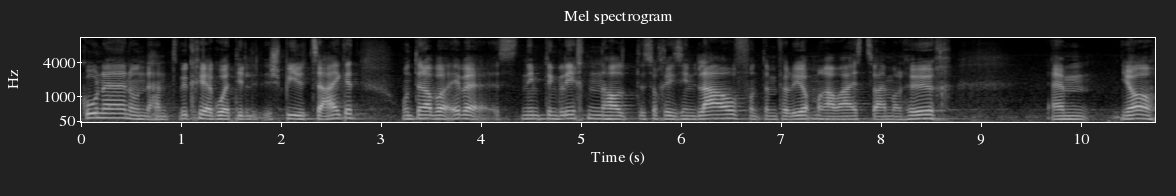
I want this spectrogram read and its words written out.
gewonnen und haben wirklich ein gutes Spiel gezeigt. Und dann aber eben, es nimmt den gleich dann halt so ein bisschen seinen Lauf und dann verliert man auch ein, zweimal hoch. Ähm, ja,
